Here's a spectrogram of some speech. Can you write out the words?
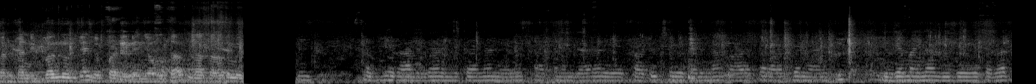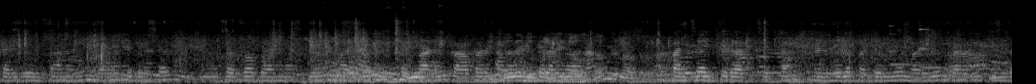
మరి ఇబ్బంది ఉంటే చెప్పండి నేను నా తర్వాత మీరు ఎన్నికైన నేను శాసనం ద్వారా ఏర్పాటు చేయబడిన భారత రాజ్యాంగానికి నిజమైన విధేయతగా కలిగి ఉంటానని భారతదేశ సార్వభౌమత్వం మరియు ఏకత్వాన్ని కాపాడుతానని తెలంగాణ పంచాయతీరాజ్ చట్టం రెండు వేల పద్దెనిమిది మరియు దాని కింద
